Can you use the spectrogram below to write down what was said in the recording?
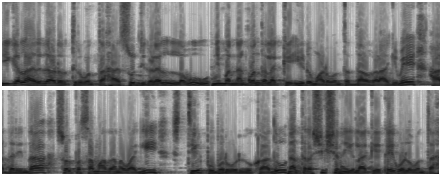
ಈಗೆಲ್ಲ ಹರಿದಾಡುತ್ತಿರುವಂತಹ ಸುದ್ದಿಗಳೆಲ್ಲವೂ ನಿಮ್ಮನ್ನ ಗೊಂದಲಕ್ಕೆ ಈಡು ಮಾಡುವಂತದ್ದಾಗಿವೆ ಆದ್ದರಿಂದ ಸ್ವಲ್ಪ ಸಮಾಧಾನವಾಗಿ ತೀರ್ಪು ಬರುವವರೆಗೂ ಕಾದು ನಂತರ ಶಿಕ್ಷಣ ಇಲಾಖೆ ಕೈಗೊಳ್ಳುವಂತಹ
